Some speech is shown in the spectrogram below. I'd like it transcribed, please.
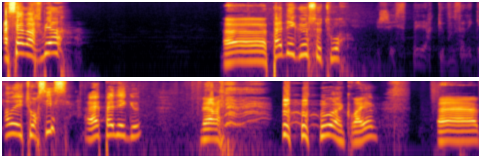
Ah ça marche bien euh, Pas dégueu ce tour. Ah on est tour 6 Ouais pas dégueu. Merde. Incroyable. Euh,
